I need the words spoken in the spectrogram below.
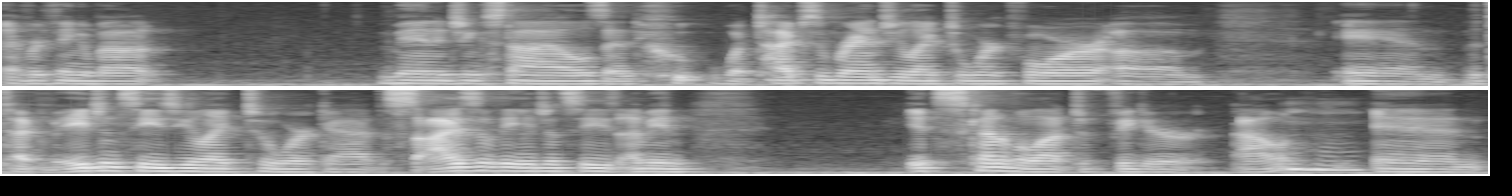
everything about managing styles and who, what types of brands you like to work for, um, and the type of agencies you like to work at, the size of the agencies. I mean, it's kind of a lot to figure out. Mm-hmm. And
